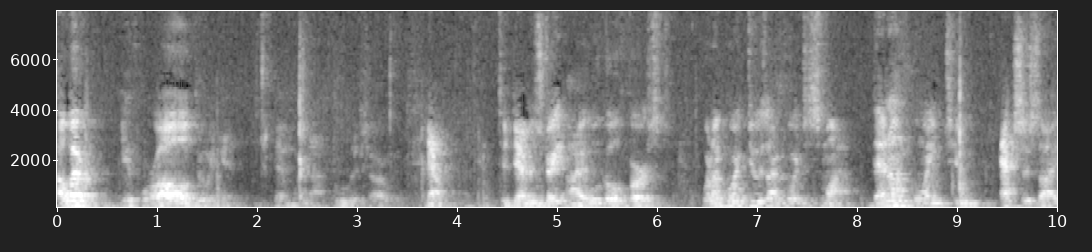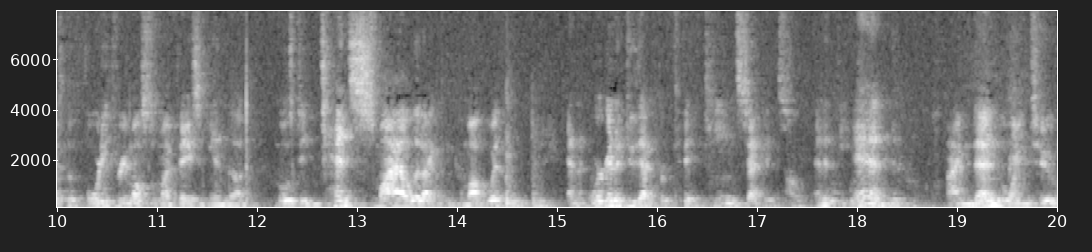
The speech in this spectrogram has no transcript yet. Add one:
However, if we're all doing it, then we're not foolish, are we? Now, to demonstrate, I will go first. What I'm going to do is I'm going to smile. Then I'm going to exercise the 43 muscles of my face in the most intense smile that I can come up with. And we're going to do that for 15 seconds. And at the end, I'm then going to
